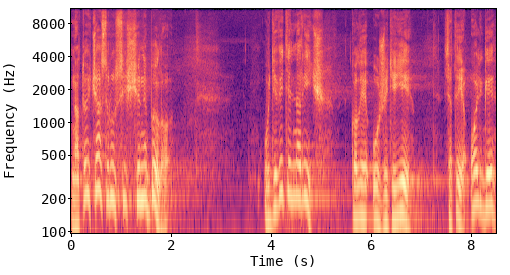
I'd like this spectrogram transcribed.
На той час руси ще не було. Удивительна річ, коли у житті святої Ольги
